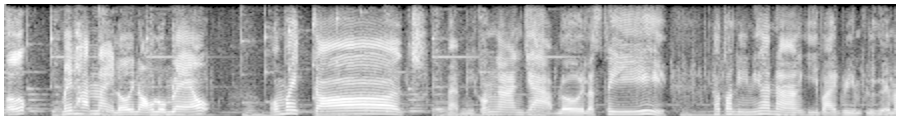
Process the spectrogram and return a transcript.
เอ๊บไม่ทันไหนเลยน้องล้มแล้ว โอ้ my god แบบนี้ก็งานหยาบเลยละสิ แล้วตอนนี้เนี่ยนาง e by dream หรือ m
